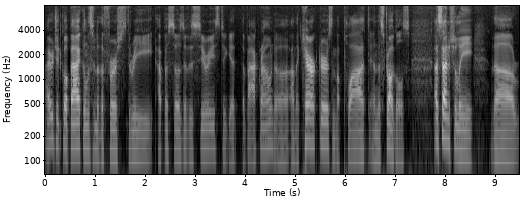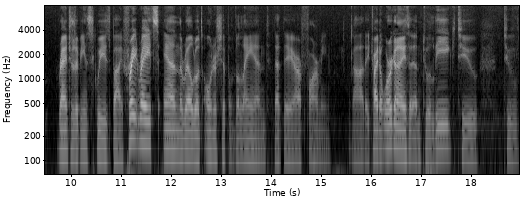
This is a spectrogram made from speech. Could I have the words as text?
I urge you to go back and listen to the first three episodes of this series to get the background uh, on the characters and the plot and the struggles. Essentially, the ranchers are being squeezed by freight rates and the railroad's ownership of the land that they are farming. Uh, they try to organize into a league to to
